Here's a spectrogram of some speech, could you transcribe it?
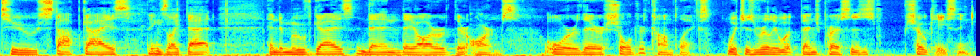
to stop guys things like that and to move guys than they are their arms or their shoulder complex which is really what bench press is showcasing.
